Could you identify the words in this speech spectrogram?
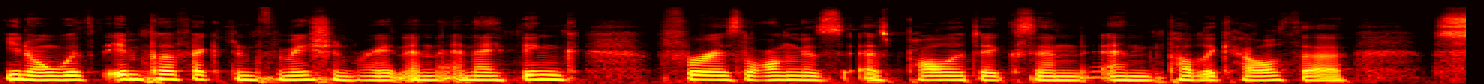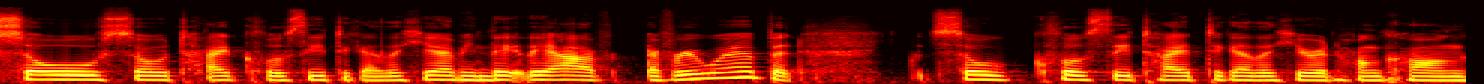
you know, with imperfect information, right? And and I think for as long as, as politics and, and public health are so, so tied closely together here. I mean they, they are everywhere, but so closely tied together here in Hong Kong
